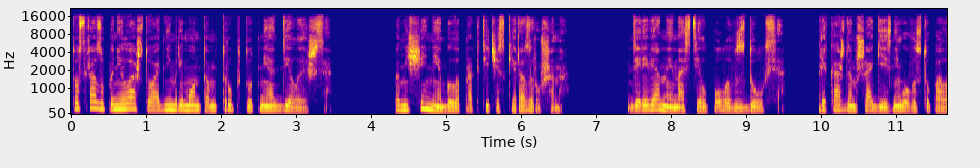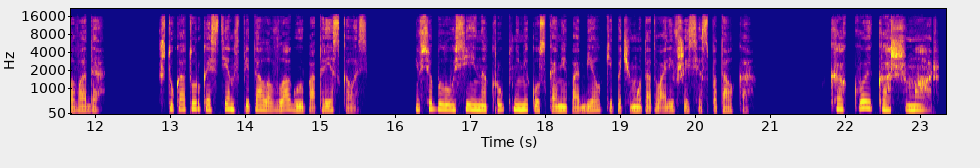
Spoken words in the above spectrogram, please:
то сразу поняла, что одним ремонтом труб тут не отделаешься. Помещение было практически разрушено. Деревянный настил пола вздулся, при каждом шаге из него выступала вода. Штукатурка стен впитала влагу и потрескалась, и все было усеяно крупными кусками побелки, почему-то отвалившейся с потолка. «Какой кошмар!» —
